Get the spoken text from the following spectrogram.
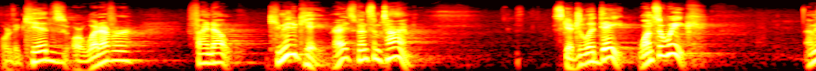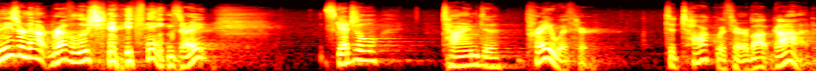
or the kids or whatever. Find out, communicate, right? Spend some time. Schedule a date once a week. I mean, these are not revolutionary things, right? Schedule time to pray with her to talk with her about God,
